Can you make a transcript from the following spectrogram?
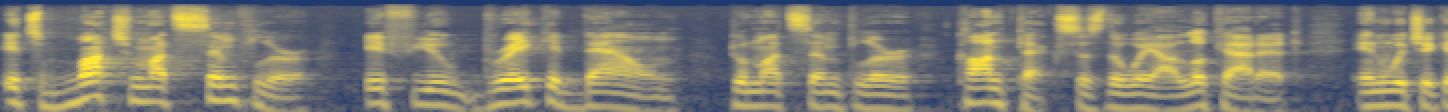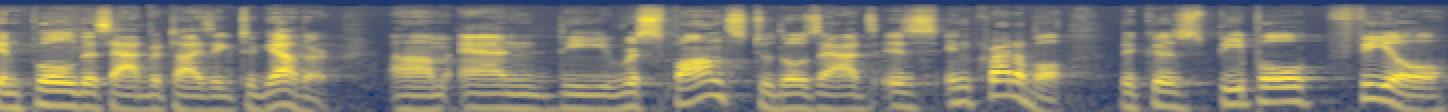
it's much, much simpler if you break it down to much simpler context, is the way I look at it, in which you can pull this advertising together. Um, and the response to those ads is incredible because people feel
